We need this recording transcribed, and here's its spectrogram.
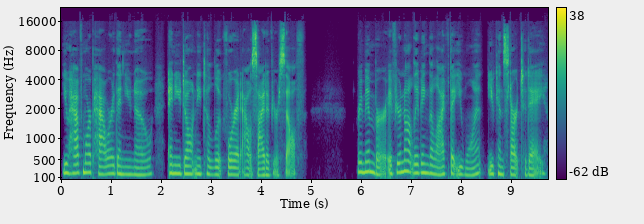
You have more power than you know, and you don't need to look for it outside of yourself. Remember, if you're not living the life that you want, you can start today.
